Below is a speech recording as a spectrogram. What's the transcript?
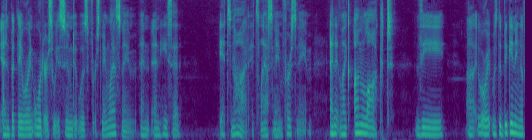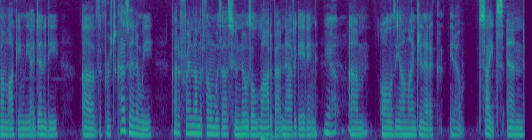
and but they were in order, so we assumed it was first name, last name. And and he said, It's not, it's last name, first name. And it like unlocked the uh, or it was the beginning of unlocking the identity of the first cousin. And we got a friend on the phone with us who knows a lot about navigating Yeah. um, all of the online genetic, you know, sites. And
